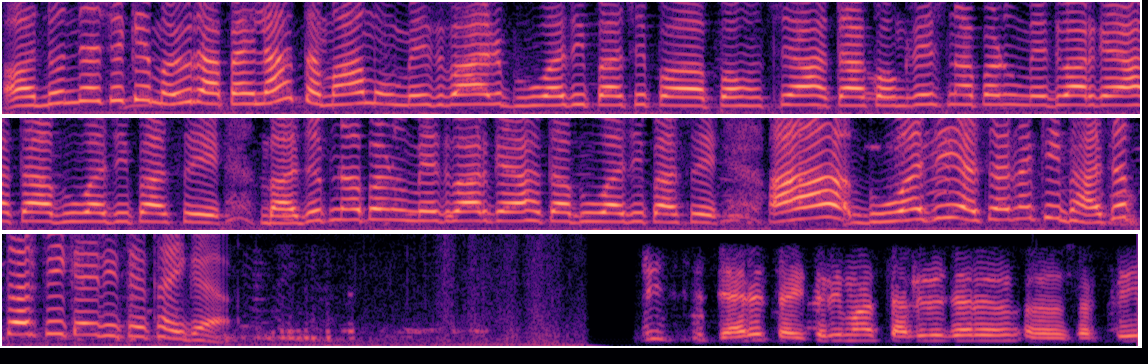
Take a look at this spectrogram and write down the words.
નોંધ્યા છે કે મયુર આ પહેલા તમામ ઉમેદવાર ભુવાજી પાસે પહોંચ્યા હતા. કોંગ્રેસના પણ ઉમેદવાર ગયા હતા ભુવાજી પાસે. ભાજપના પણ ઉમેદવાર ગયા હતા ભુવાજી પાસે. આ ભુવાજી અચાનકથી ભાજપ તરફી કઈ રીતે થઈ ગયા? જયારે ચૈત્રી માસ ચાલી રહ્યું ત્યારે શક્તિ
